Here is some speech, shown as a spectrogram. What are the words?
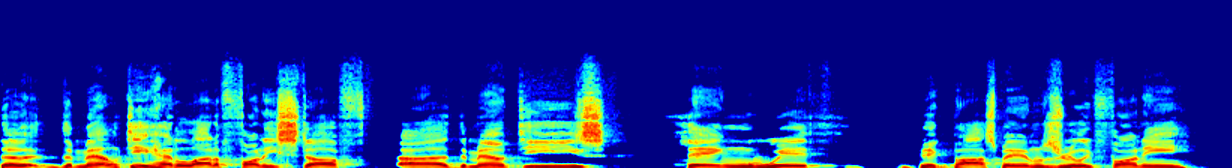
the the Mountie had a lot of funny stuff. Uh, the Mountie's thing with Big Boss Man was really funny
